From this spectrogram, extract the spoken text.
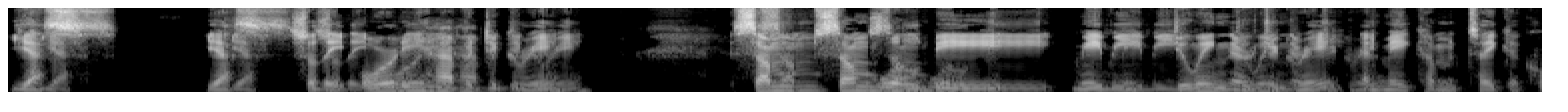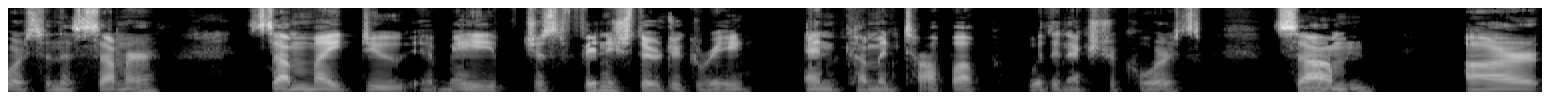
Yes, yes. yes. yes. So, so, they, they already, already have, have, a degree. degree. Some, some some, will, will be maybe, maybe doing, their, doing degree their degree and may come and take a course in the summer. Some might do may just finish their degree and come and top up with an extra course. Some are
